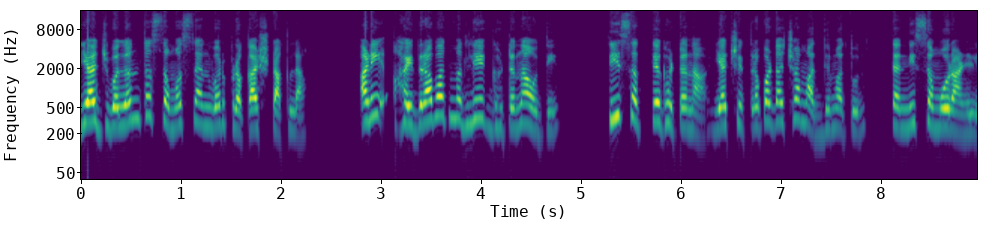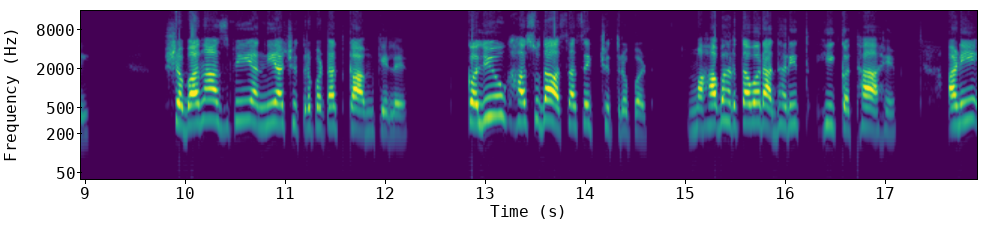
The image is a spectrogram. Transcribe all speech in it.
या ज्वलंत समस्यांवर प्रकाश टाकला. आणि हैदराबादमधली एक घटना होती ती सत्य घटना या चित्रपटाच्या माध्यमातून त्यांनी समोर आणली. शबाना आझमी यांनी या चित्रपटात काम केले कलियुग हा सुद्धा असाच एक चित्रपट. महाभारतावर आधारित ही कथा आहे. आणि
